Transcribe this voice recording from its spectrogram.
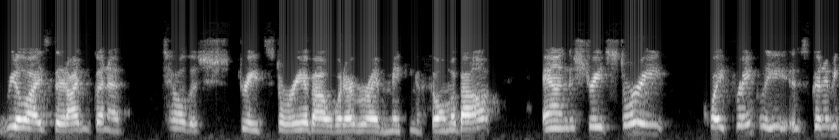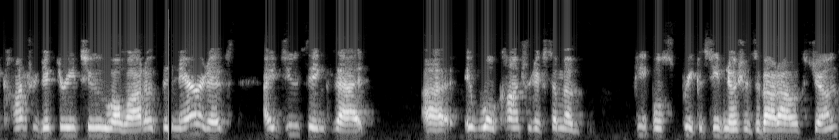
realize that I'm going to tell the straight story about whatever I'm making a film about. And the straight story, quite frankly, is going to be contradictory to a lot of the narratives. I do think that uh, it will contradict some of people's preconceived notions about Alex Jones.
